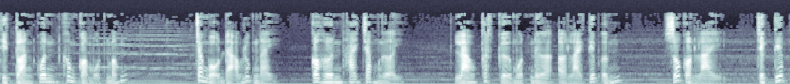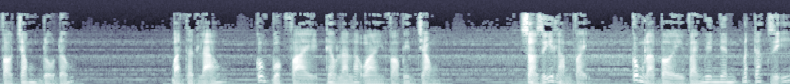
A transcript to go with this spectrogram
thì toàn quân không còn một mống. Trong bộ đạo lúc này có hơn 200 người. Lão cắt cử một nửa ở lại tiếp ứng, số còn lại trực tiếp vào trong đồ đấu. Bản thân lão cũng buộc phải theo La Lão Oai vào bên trong. Sở dĩ làm vậy cũng là bởi vài nguyên nhân bất đắc dĩ.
